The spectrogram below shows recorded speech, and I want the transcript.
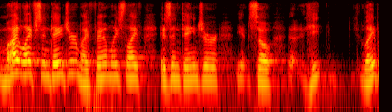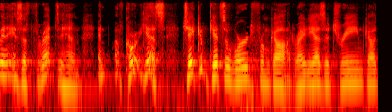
my life's in danger. My family's life is in danger. So uh, he, Laban is a threat to him. And of course, yes, Jacob gets a word from God, right? He has a dream. God,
